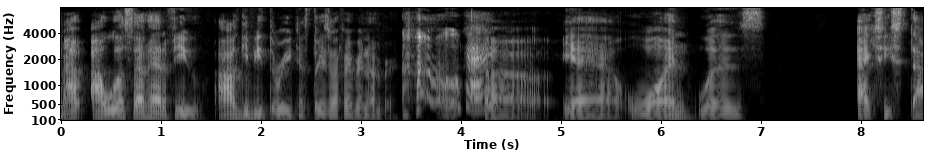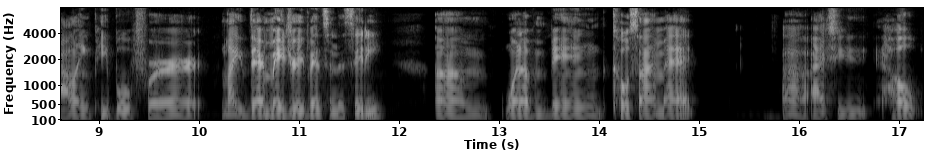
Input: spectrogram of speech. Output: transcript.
I, I will say I've had a few. I'll give you three because three is my favorite number. Oh, okay. Uh, yeah. One was actually styling people for like their major events in the city. Um, one of them being Cosign Mag. Uh, I actually helped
